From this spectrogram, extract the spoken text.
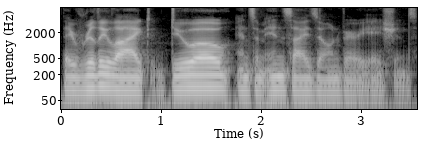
they really liked duo and some inside zone variations.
